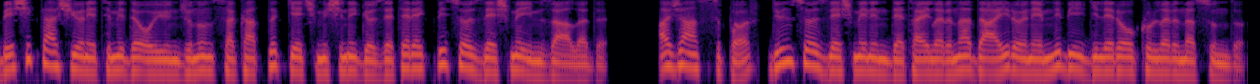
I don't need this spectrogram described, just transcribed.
Beşiktaş yönetimi de oyuncunun sakatlık geçmişini gözeterek bir sözleşme imzaladı. Ajans Spor, dün sözleşmenin detaylarına dair önemli bilgileri okurlarına sundu.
